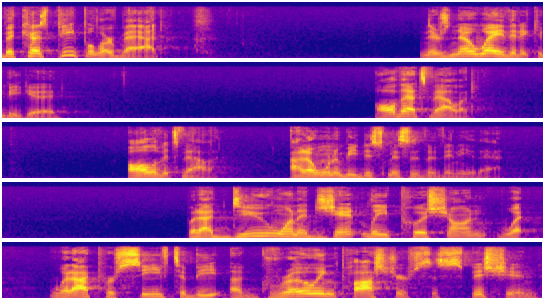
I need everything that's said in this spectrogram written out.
because people are bad, and there's no way that it could be good. All that's valid. All of it's valid. I don't want to be dismissive of any of that. But I do want to gently push on what what I perceive to be a growing posture of suspicion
